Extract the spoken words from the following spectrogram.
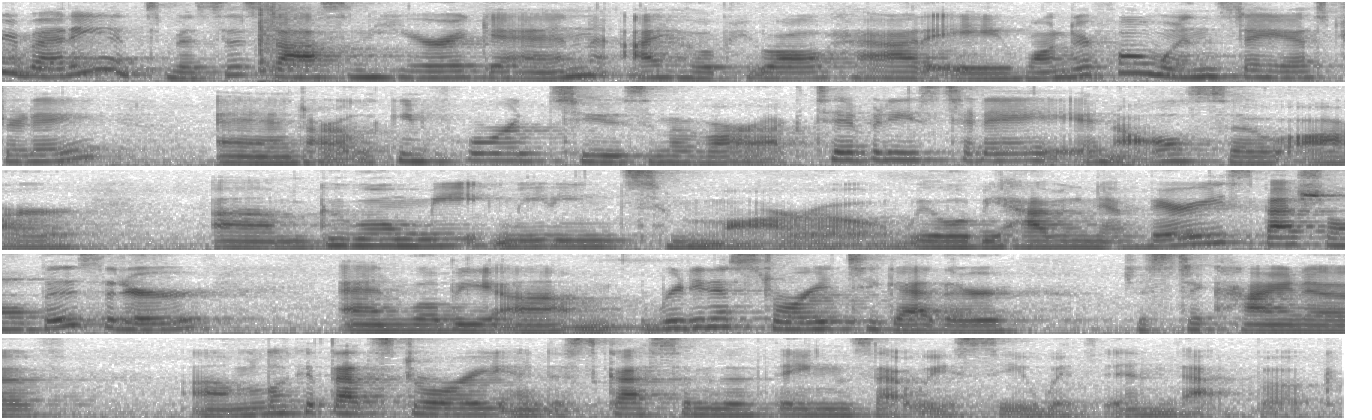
everybody, it's Mrs. Dawson here again. I hope you all had a wonderful Wednesday yesterday and are looking forward to some of our activities today and also our um, Google Meet meeting tomorrow. We will be having a very special visitor and we'll be um, reading a story together just to kind of um, look at that story and discuss some of the things that we see within that book.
